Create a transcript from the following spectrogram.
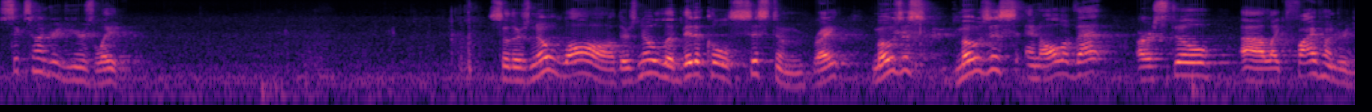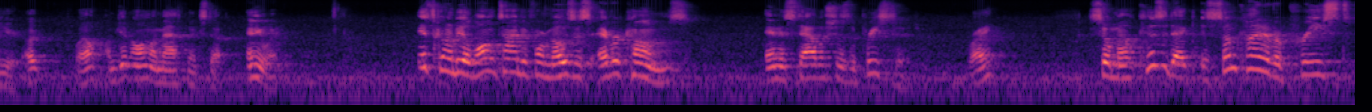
600 years later. So there's no law, there's no Levitical system, right? Moses, Moses, and all of that are still uh, like 500 years. Well, I'm getting all my math mixed up. Anyway, it's going to be a long time before Moses ever comes and establishes the priesthood, right? So Melchizedek is some kind of a priest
